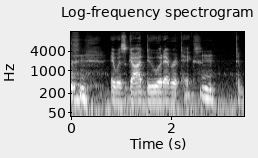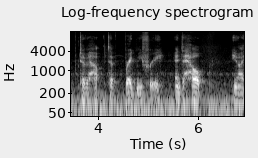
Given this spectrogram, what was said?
it was, God, do whatever it takes mm. to, to, help, to break me free and to help. You know, I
